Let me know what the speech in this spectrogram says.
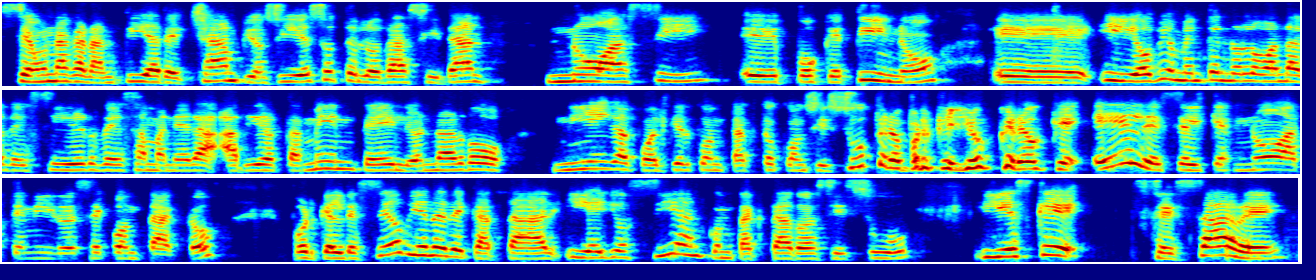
sea una garantía de Champions. Y eso te lo da Zidane, no así eh, Poquetino. Eh, y obviamente no lo van a decir de esa manera abiertamente. Leonardo niega cualquier contacto con Sisu, pero porque yo creo que él es el que no ha tenido ese contacto, porque el deseo viene de Qatar y ellos sí han contactado a Sisu. Y es que se sabe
